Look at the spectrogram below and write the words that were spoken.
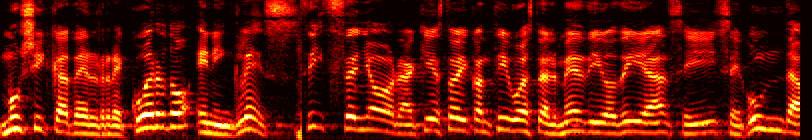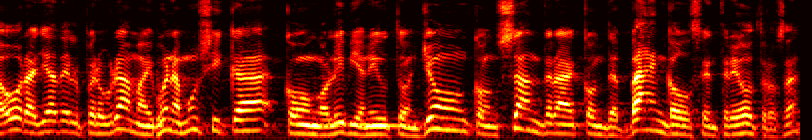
música del recuerdo en inglés. Sí, señor, aquí estoy contigo hasta el mediodía, sí, segunda hora ya del programa y buena música con Olivia Newton-John, con Sandra, con The Bangles, entre otros. ¿eh?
